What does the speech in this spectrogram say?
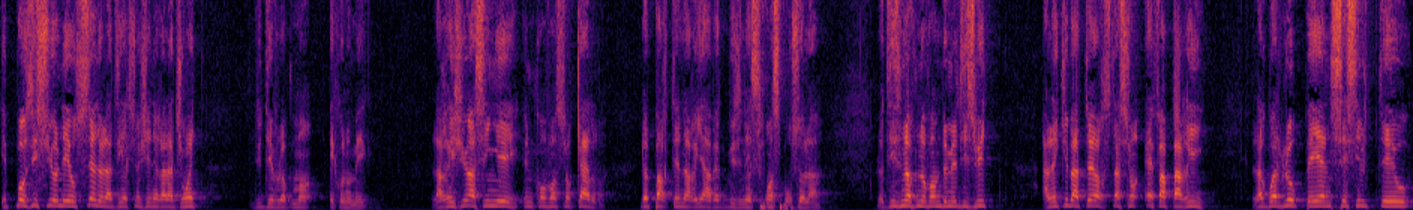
et positionnée au sein de la Direction générale adjointe du développement économique. La région a signé une convention cadre de partenariat avec Business France pour cela. Le 19 novembre 2018, à l'incubateur Station F à Paris, la Guadeloupéenne Cécile Théo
